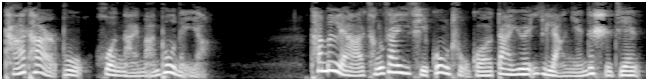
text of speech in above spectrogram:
塔塔尔部或乃蛮部那样。他们俩曾在一起共处过大约一两年的时间。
